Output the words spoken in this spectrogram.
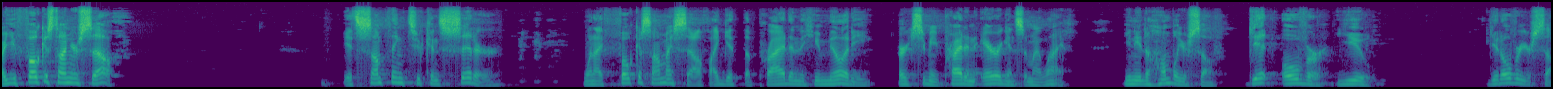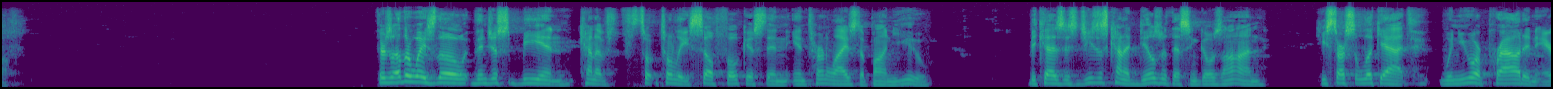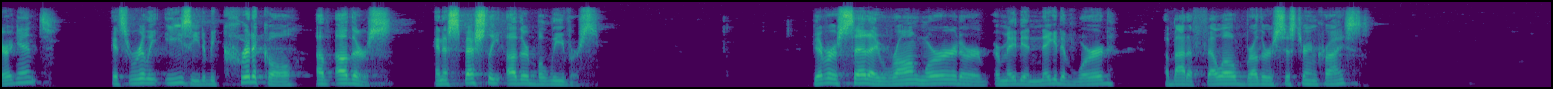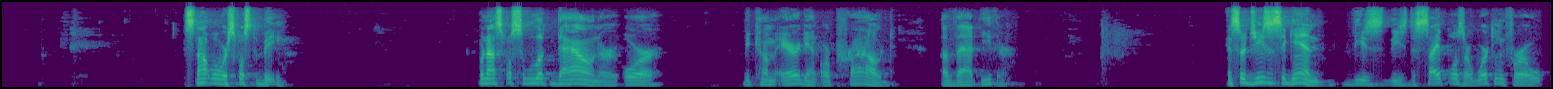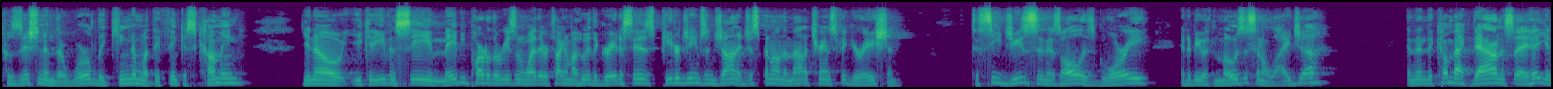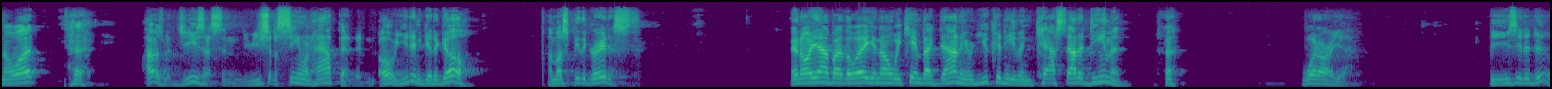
Are you focused on yourself? It's something to consider. When I focus on myself, I get the pride and the humility, or excuse me, pride and arrogance in my life. You need to humble yourself. Get over you. Get over yourself. There's other ways, though, than just being kind of so, totally self focused and internalized upon you. Because as Jesus kind of deals with this and goes on, he starts to look at when you are proud and arrogant, it's really easy to be critical of others, and especially other believers. Have you ever said a wrong word or, or maybe a negative word about a fellow brother or sister in Christ? It's not what we're supposed to be. We're not supposed to look down or, or become arrogant or proud of that either. And so, Jesus, again, these, these disciples are working for a position in their worldly kingdom, what they think is coming. You know, you could even see maybe part of the reason why they were talking about who the greatest is. Peter, James, and John had just been on the Mount of Transfiguration. To see Jesus in his all his glory and to be with Moses and Elijah, and then to come back down and say, hey, you know what? I was with Jesus and you should have seen what happened. And oh, you didn't get to go. I must be the greatest. And oh, yeah, by the way, you know, we came back down here and you couldn't even cast out a demon. what are you? Be easy to do.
